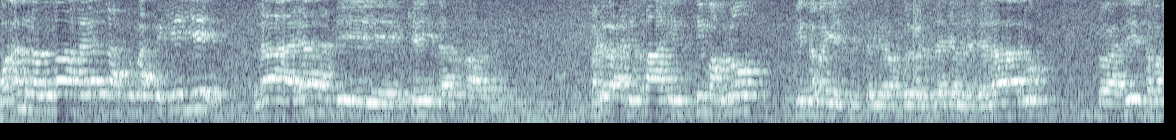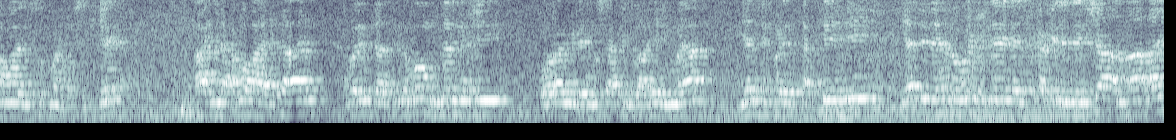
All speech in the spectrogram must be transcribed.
وأن الله يلا تبعتكي لا يهدي كيد الخائن فلوعد الخائن تمغلو بتبقى سيسي رب العزة جل جلاله. توعدي تبع ما يوسف ما تشكي هاي لعبوها يتاي ورد سيدهم مدلنكي وران غير مشاكل باهي ما يلي فرد تكيه يلي له لو كاكل إن شاء الله. هاي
